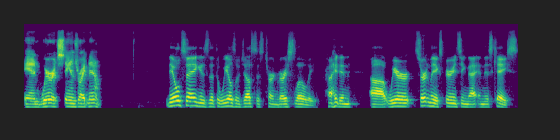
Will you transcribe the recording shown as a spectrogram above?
and where it stands right now? The old saying is that the wheels of justice turn very slowly, right? And uh, we're certainly experiencing that in this case.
